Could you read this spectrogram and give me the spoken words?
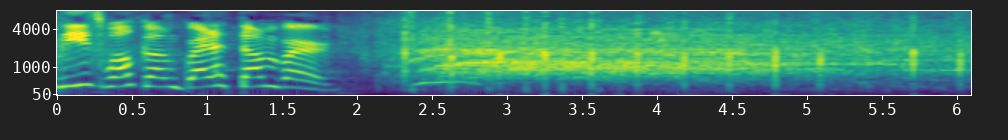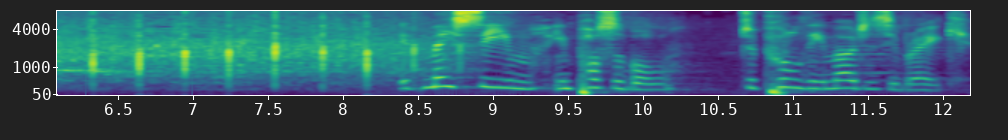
Please welcome Greta Thunberg. It may seem impossible to pull the emergency brake,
